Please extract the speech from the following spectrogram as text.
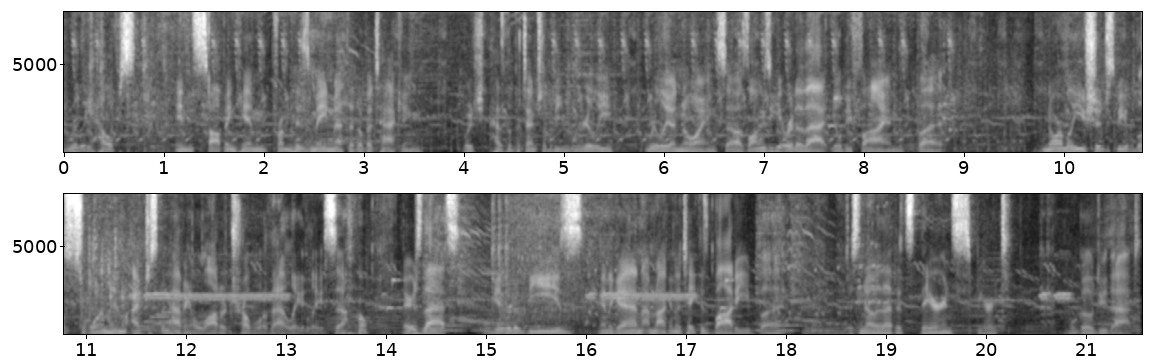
really helps in stopping him from his main method of attacking, which has the potential to be really, really annoying. So as long as you get rid of that, you'll be fine. But Normally you should just be able to swarm him. I've just been having a lot of trouble with that lately. So there's that. We'll get rid of these. And again, I'm not going to take his body, but just know that it's there in spirit. We'll go do that.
